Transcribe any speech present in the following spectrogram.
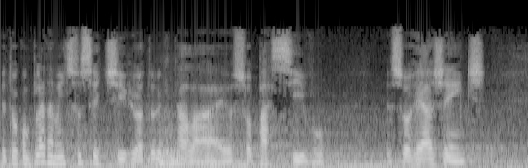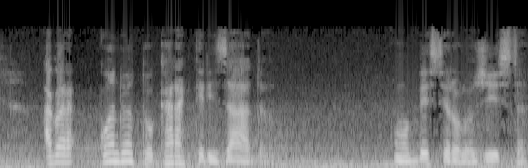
eu estou completamente suscetível a tudo que está lá. Eu sou passivo, eu sou reagente. Agora, quando eu estou caracterizado como besterologista,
